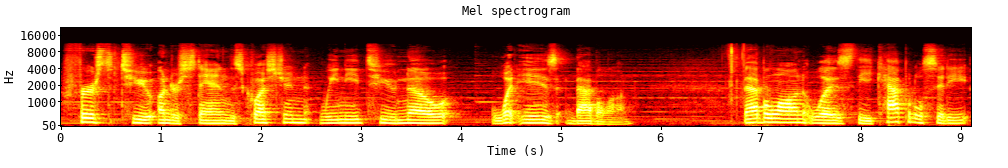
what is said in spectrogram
First, to understand this question, we need to know what is Babylon. Babylon was the capital city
